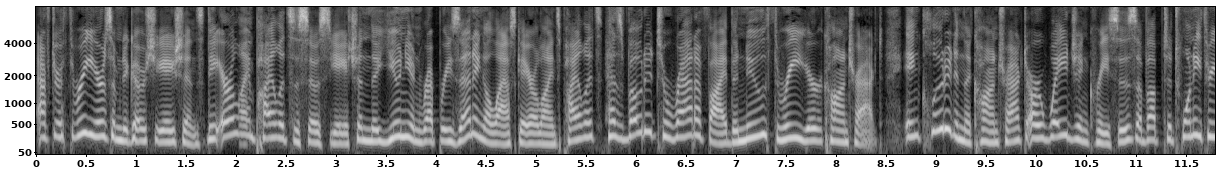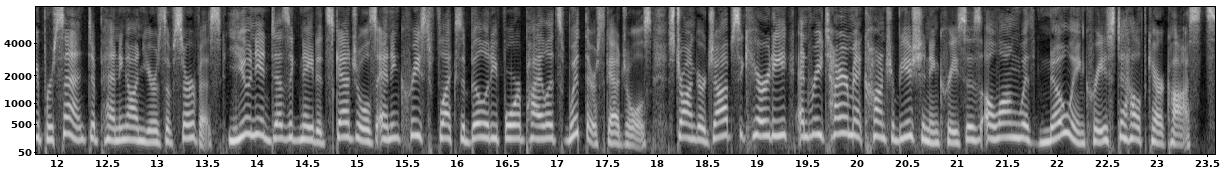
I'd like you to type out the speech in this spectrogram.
After three years of negotiations, the Airline Pilots Association, the union representing Alaska Airlines pilots, has voted to ratify the new three year contract. Included in the contract are wage increases of up to 23% depending on years of service. Union designated designated schedules and increased flexibility for pilots with their schedules, stronger job security, and retirement contribution increases, along with no increase to healthcare costs.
